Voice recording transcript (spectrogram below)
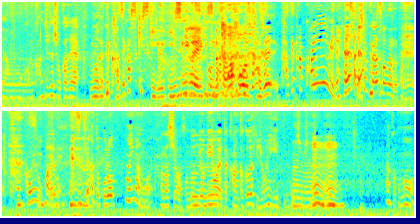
いやもうこれ感じるでしょう風。もうだって風が好き好き言い過ぎぐらい本田さんはもう風風かっこいいみたいな。最初からそんなんだったもんね。かっこいいってまあでもね好きなところ、まあ、今の話はそのうん読み終えた感覚が非常にいいっていう話をした。なんかこの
